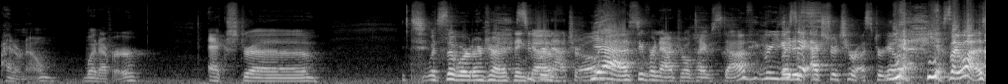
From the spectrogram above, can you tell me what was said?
I don't know, whatever. Extra What's the word I'm trying to think Supernatural. of? Supernatural. Yeah, supernatural type stuff. Were you gonna say extraterrestrial? yeah, yes, I was.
